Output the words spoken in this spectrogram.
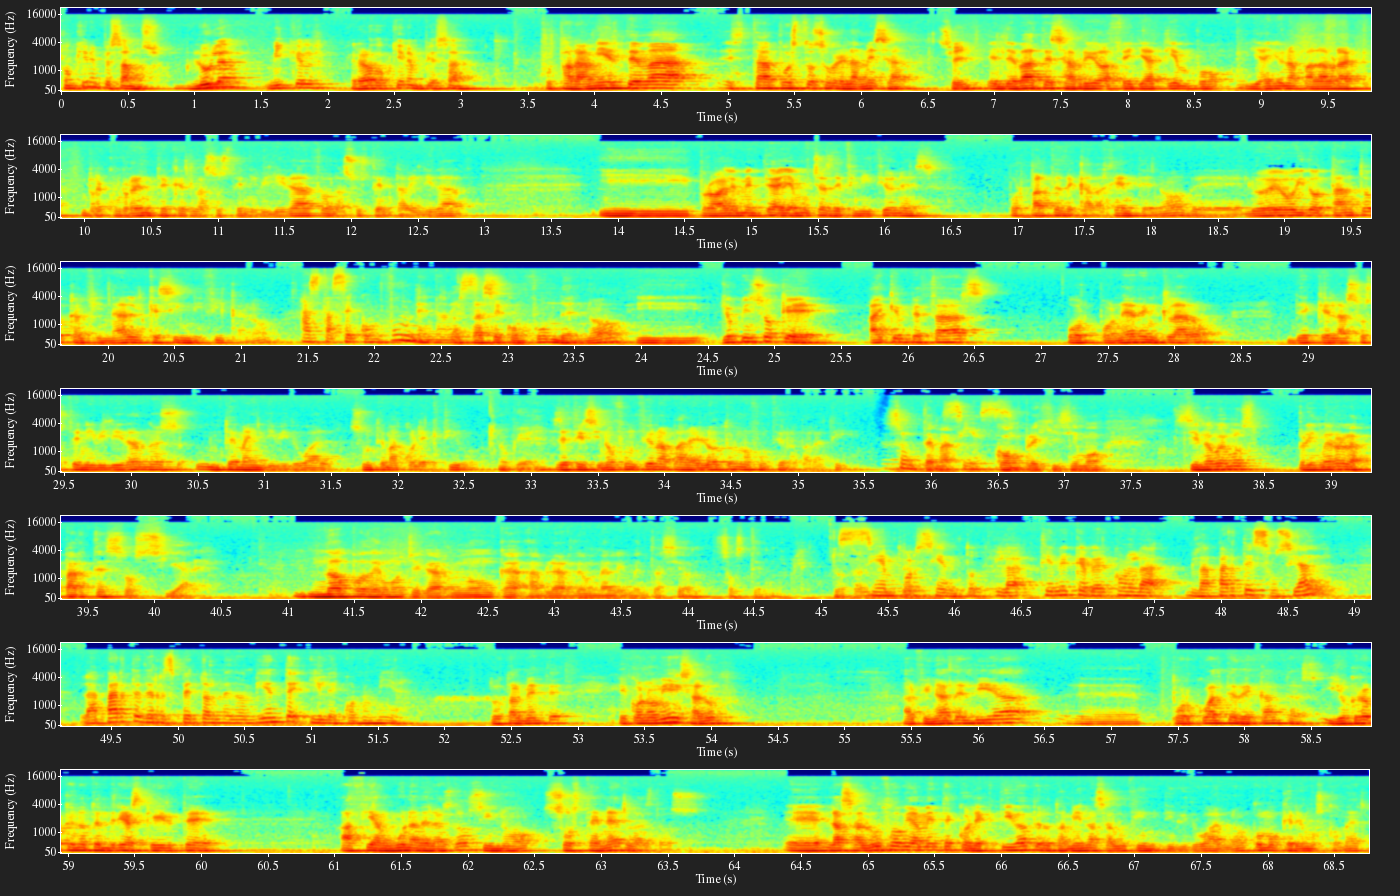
¿Con quién empezamos? Lula, Miquel, Gerardo, ¿quién empieza? Pues para mí el tema está puesto sobre la mesa. Sí. El debate se abrió hace ya tiempo y hay una palabra recurrente que es la sostenibilidad o la sustentabilidad. Y probablemente haya muchas definiciones por parte de cada gente, ¿no? De, lo he oído tanto que al final, ¿qué significa, no? Hasta se confunden a veces. Hasta se confunden, ¿no? Y yo pienso que hay que empezar por poner en claro de que la sostenibilidad no es un tema individual, es un tema colectivo. Es decir, si no funciona para el otro, no funciona para ti. Es un tema complejísimo. Si no vemos primero la parte social, no podemos llegar nunca a hablar de una alimentación sostenible. 100%. La, tiene que ver con la, la, parte social, la parte de respeto al medio ambiente y la economía. Totalmente. Economía y salud. Al final del día, eh, ¿por cuál te decantas? Y yo creo que no tendrías que irte hacia alguna de las dos, sino sostener las dos. Eh, la salud obviamente colectiva, pero también la salud individual, ¿no? ¿Cómo queremos comer?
